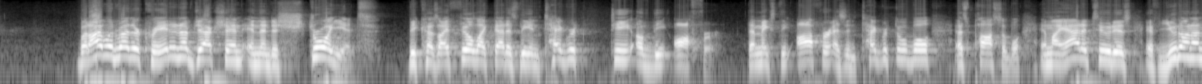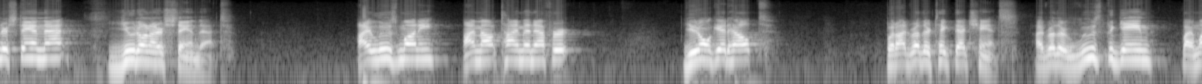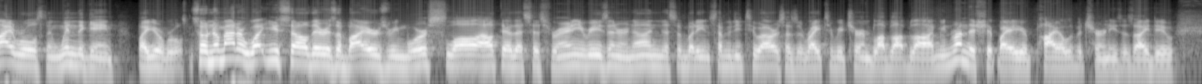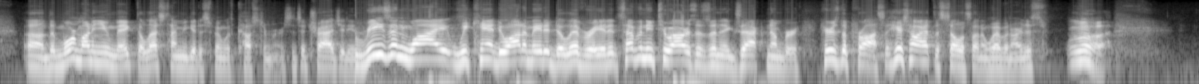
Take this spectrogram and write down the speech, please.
But I would rather create an objection and then destroy it because I feel like that is the integrity of the offer. That makes the offer as integratable as possible. And my attitude is if you don't understand that, you don't understand that. I lose money, I'm out time and effort, you don't get helped, but I'd rather take that chance. I'd rather lose the game by my rules than win the game by your rules. So no matter what you sell, there is a buyer's remorse law out there that says for any reason or none, somebody in 72 hours has a right to return, blah, blah, blah. I mean, run this shit by your pile of attorneys as I do. Uh, the more money you make, the less time you get to spend with customers. It's a tragedy. The reason why we can't do automated delivery, and it's 72 hours is an exact number. Here's the process. Here's how I have to sell this on a webinar. Just, ugh.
